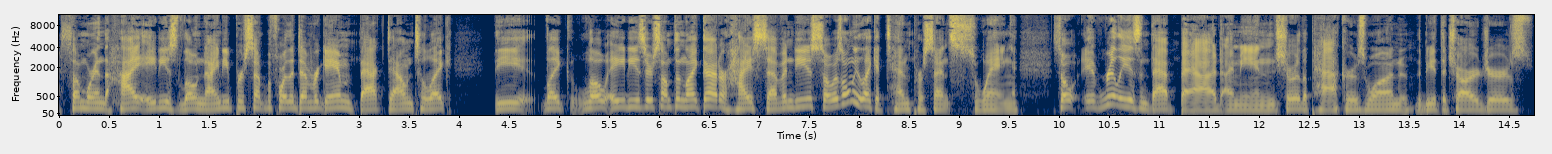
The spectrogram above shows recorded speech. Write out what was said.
somewhere in the high 80s, low 90% before the Denver game back down to like the like low 80s or something like that or high 70s. So it was only like a 10% swing. So it really isn't that bad. I mean, sure the Packers won, they beat the Chargers,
